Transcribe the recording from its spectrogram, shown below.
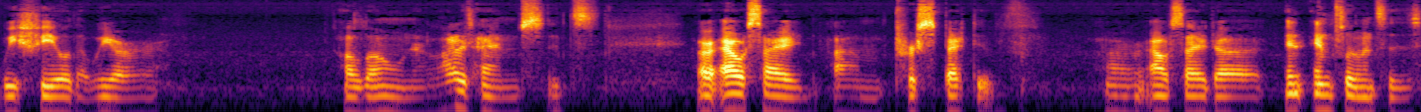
we feel that we are alone. A lot of times it's our outside um, perspective, our outside uh, in- influences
